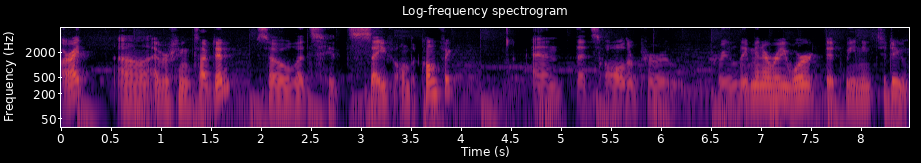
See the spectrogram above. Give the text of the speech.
Alright, uh, everything typed in. So let's hit save on the config. And that's all the pre preliminary work that we need to do.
